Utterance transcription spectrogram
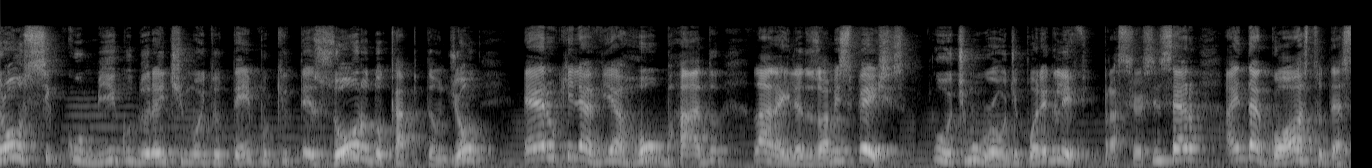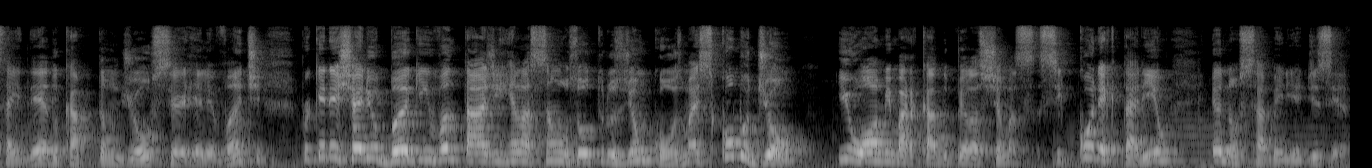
trouxe comigo durante muito tempo que o tesouro do Capitão John era o que ele havia roubado lá na Ilha dos Homens Peixes. O último Road Poneglyph. Para ser sincero, ainda gosto dessa ideia do Capitão Joe ser relevante. Porque deixaria o Bug em vantagem em relação aos outros Yonkous. Mas como John e o homem marcado pelas chamas se conectariam, eu não saberia dizer.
